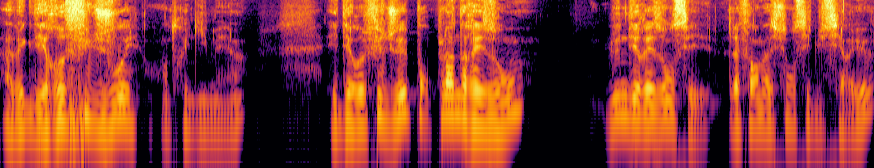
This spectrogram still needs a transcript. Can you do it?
avec des refus de jouer, entre guillemets. hein. Et des refus de jouer pour plein de raisons. L'une des raisons, c'est la formation, c'est du sérieux.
